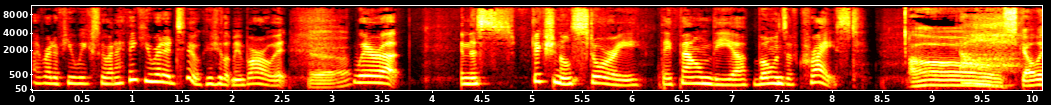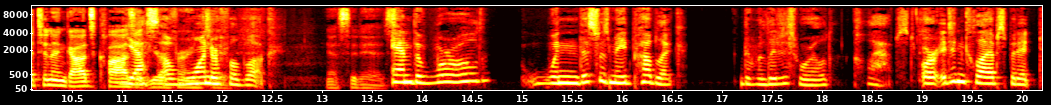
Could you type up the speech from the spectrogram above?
I read a few weeks ago, and I think you read it too because you let me borrow it. Yeah. Where uh, in this fictional story, they found the uh, bones of Christ. Oh, Skeleton in God's Closet. yes, a referring to. wonderful book. Yes, it is. And the world, when this was made public, the religious world collapsed. Or it didn't collapse, but it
